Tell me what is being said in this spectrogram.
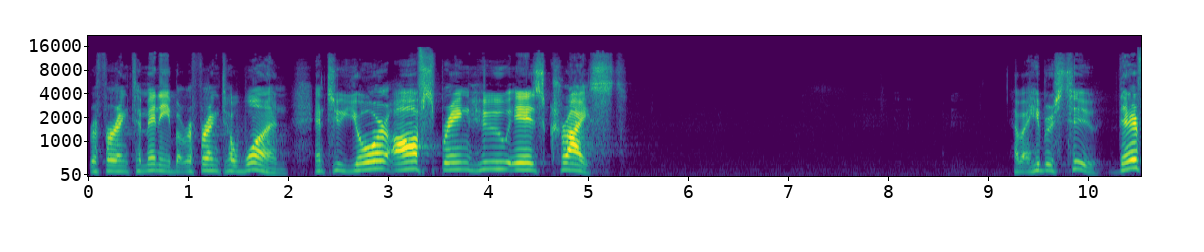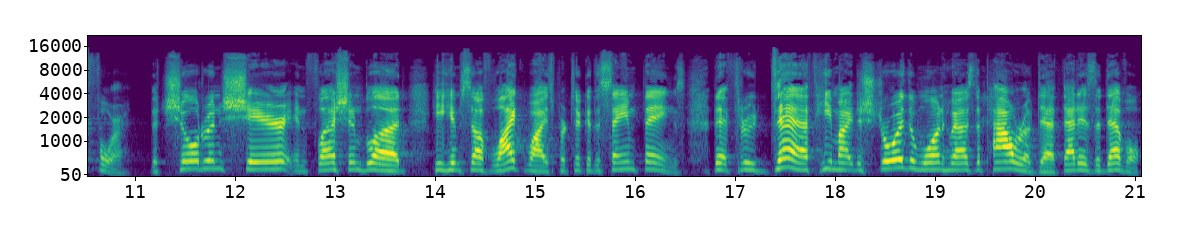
referring to many, but referring to one, and to your offspring who is Christ. How about Hebrews 2? Therefore, the children share in flesh and blood. He himself likewise partook of the same things, that through death he might destroy the one who has the power of death, that is, the devil,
